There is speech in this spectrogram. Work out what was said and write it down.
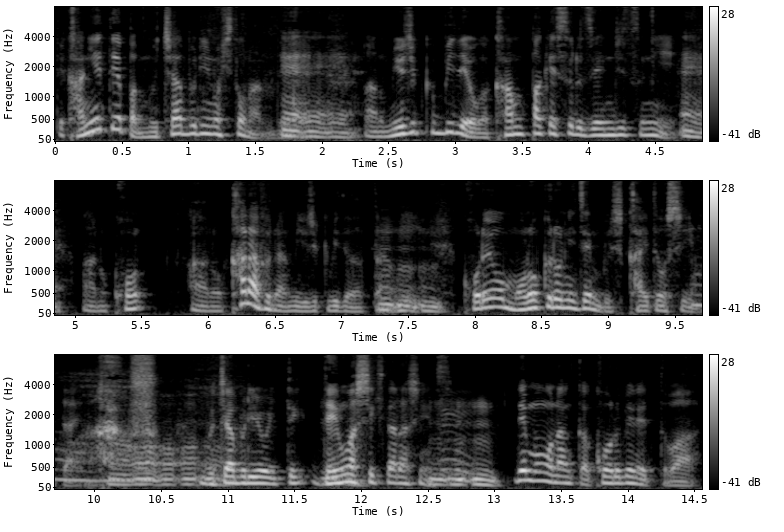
でカニエってやっぱ無茶ぶりの人なんで、ええ。あのミュージックビデオが完パケする前日に、ええ。あのこあのカラフルなミュージックビデオだったのに、うんうんうん。これをモノクロに全部変えてほしいみたいなうんうんうんうん無茶ぶりを言って電話してきたらしいんですよ、うんうんでもなんかコール・ベネットは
